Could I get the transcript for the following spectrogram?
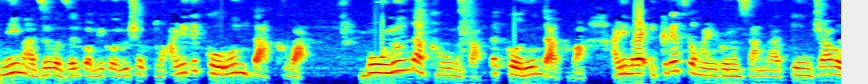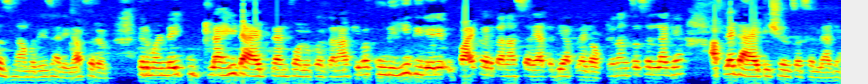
मी माझं वजन कमी करू शकतो आणि ते करून दाखवा. बोलून दाखवू नका तर करून दाखवा. आणि मला इकडेच कमेंट करून सांगा तुमच्या वजनामध्ये झालेला फरक. तर मंडळी कुठलाही डाएट प्लॅन फॉलो करताना किंवा कुणीही दिलेले उपाय करताना सगळ्यात आधी आपल्या डॉक्टरांचा सल्ला घ्या आपल्या डायटिशियनचा सल्ला घ्या.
